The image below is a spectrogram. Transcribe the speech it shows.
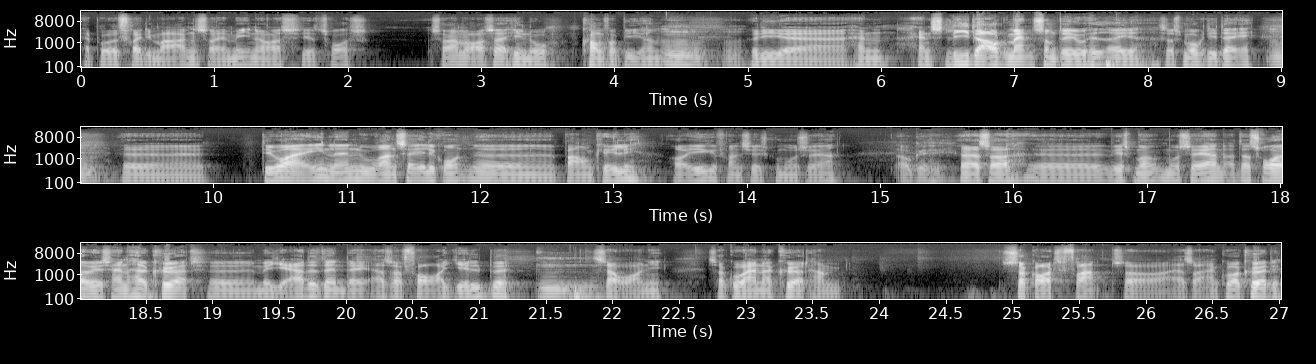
af både Freddy Martens, og jeg mener også, jeg tror, så han også, at Hino kom forbi ham. Mm, mm. Fordi uh, han, hans lead-out-mand, som det jo hedder så smukt i dag, mm. uh, det var en eller anden urensagelig grund uh, Baron Kelly, og ikke Francesco Moser. Okay. Altså, uh, hvis Moser, og der tror jeg, hvis han havde kørt uh, med hjertet den dag, altså for at hjælpe mm. Saroni, så kunne han have kørt ham så godt frem, så altså, han kunne have kørt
